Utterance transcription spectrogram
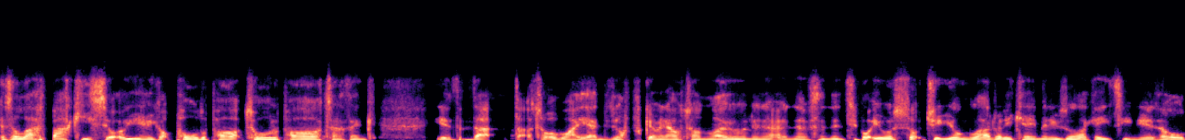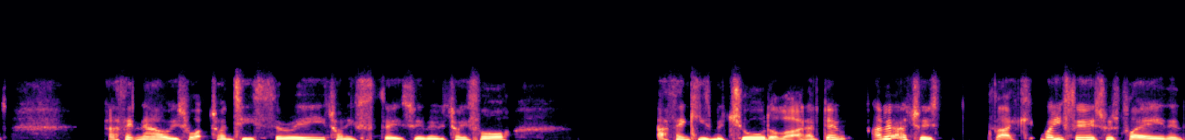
as a left back, he sort of you know he got pulled apart, torn apart. I think you know, that that's sort of why he ended up going out on loan and, and everything. But he was such a young lad when he came in. He was only like 18 years old. I think now he's what 23, 23, maybe 24. I think he's matured a lot, and I don't, I don't actually like when he first was playing in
